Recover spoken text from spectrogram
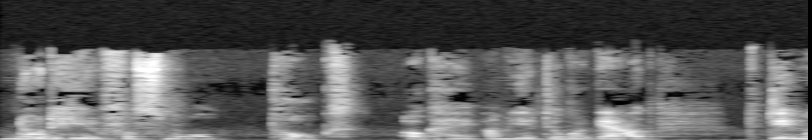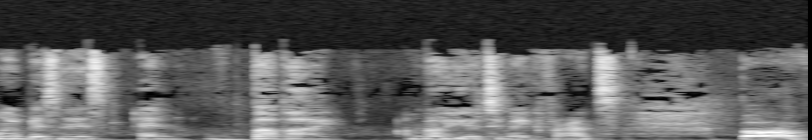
not here for small talks okay? I'm here to work out to do my business and bye bye i'm not here to make friends. But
